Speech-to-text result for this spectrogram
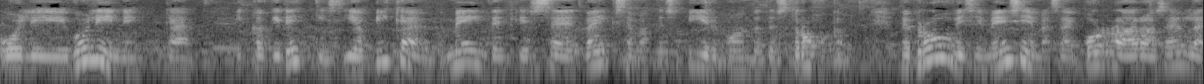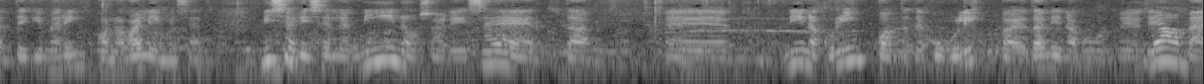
oli volinikke, ikkagi tekkis ja pigem meil tekkis see, et väiksematest piirkondadest rohkem. me proovisime esimese korra ära selle, et tegime ringkonnavalimised. mis oli selle miinus, oli see, et nii nagu ringkondade puhul ikka ja Tallinna puhul me ju teame,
